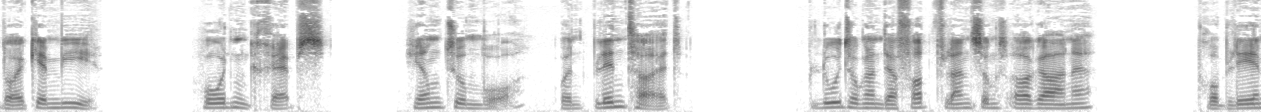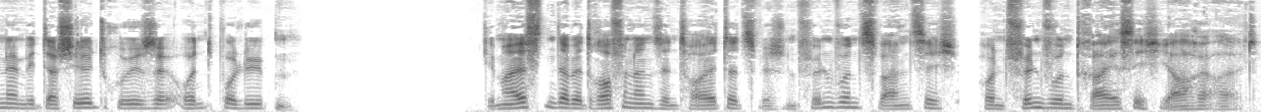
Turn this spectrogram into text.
Leukämie, Hodenkrebs, Hirntumor und Blindheit, Blutungen der Fortpflanzungsorgane, Probleme mit der Schilddrüse und Polypen. Die meisten der Betroffenen sind heute zwischen 25 und 35 Jahre alt.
